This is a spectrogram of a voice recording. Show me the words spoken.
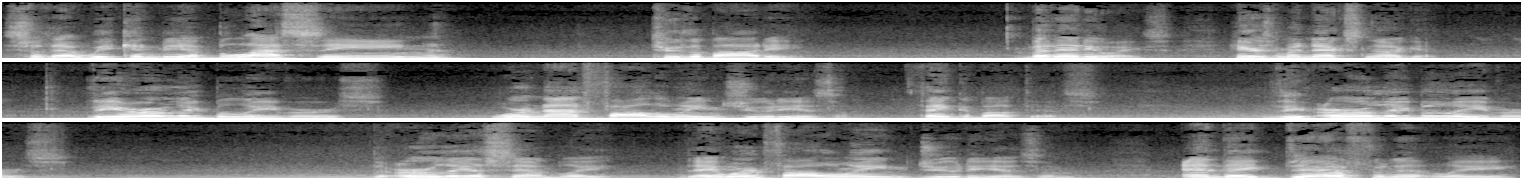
so that we can be a blessing to the body. But, anyways, here's my next nugget. The early believers were not following Judaism. Think about this. The early believers, the early assembly, they weren't following Judaism, and they definitely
